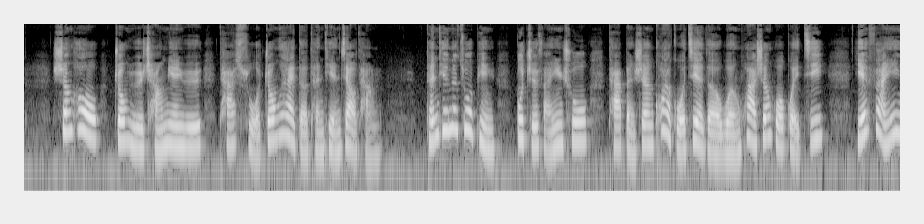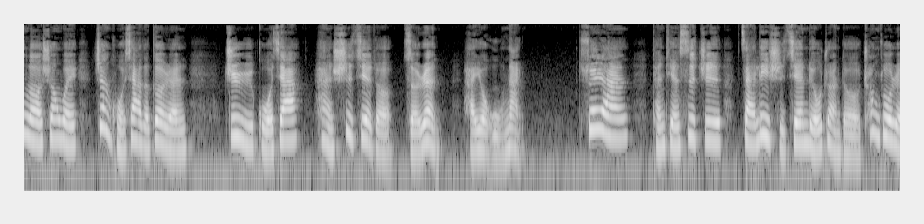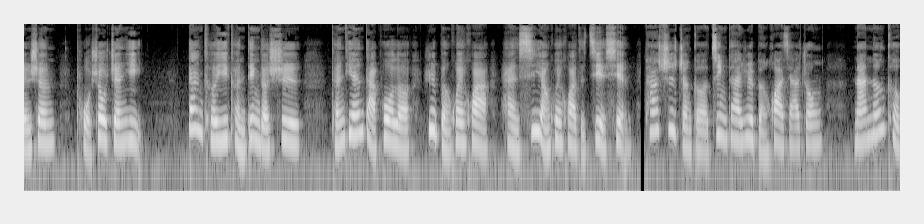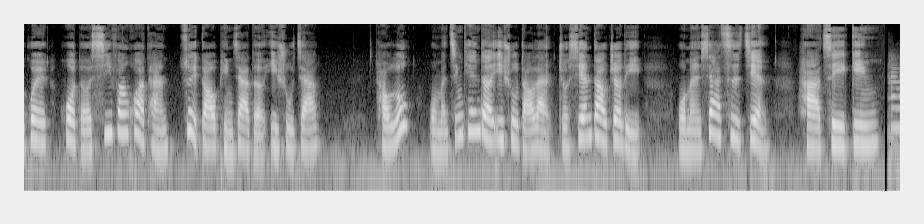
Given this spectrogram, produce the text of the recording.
身后终于长眠于他所钟爱的藤田教堂。藤田的作品不只反映出他本身跨国界的文化生活轨迹，也反映了身为战火下的个人之于国家。和世界的责任，还有无奈。虽然藤田四治在历史间流转的创作人生颇受争议，但可以肯定的是，藤田打破了日本绘画和西洋绘画的界限。他是整个近代日本画家中难能可贵、获得西方画坛最高评价的艺术家。好喽。我们今天的艺术导览就先到这里，我们下次见，哈奇金。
